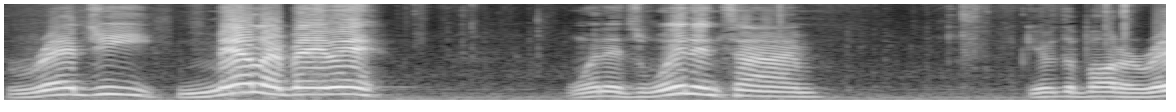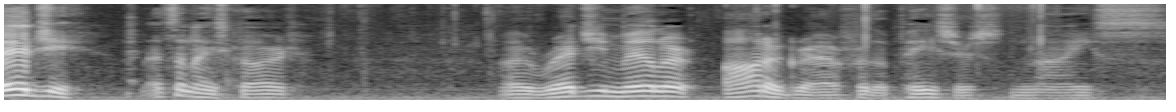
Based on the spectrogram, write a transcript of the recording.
Reggie Miller, baby. When it's winning time, give the ball to Reggie. That's a nice card. A Reggie Miller autograph for the Pacers. Nice.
